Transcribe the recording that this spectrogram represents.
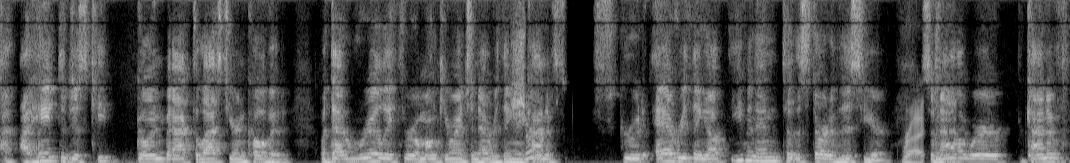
I, I hate to just keep going back to last year in COVID, but that really threw a monkey wrench in everything Sure. and kind of screwed everything up, even into the start of this year. Right. So now that we're kind of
